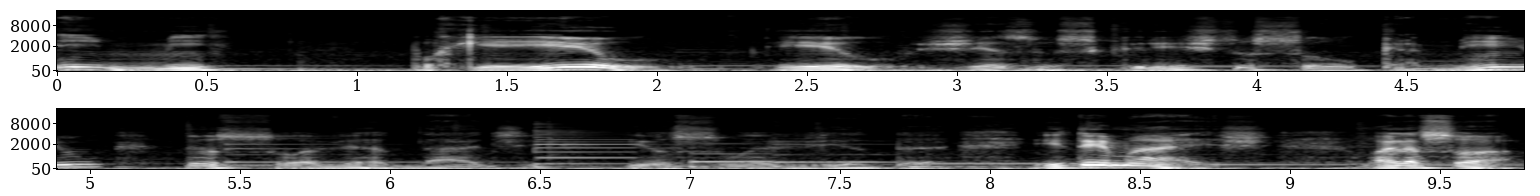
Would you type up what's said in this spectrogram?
em mim. Porque eu eu, Jesus Cristo, sou o caminho, eu sou a verdade e eu sou a vida. E tem mais, olha só,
